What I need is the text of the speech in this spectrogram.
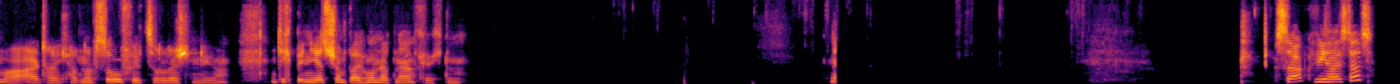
Boah, Alter, ich habe noch so viel zu löschen, Digga. Und ich bin jetzt schon bei 100 Nachrichten. Sag, wie heißt das?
